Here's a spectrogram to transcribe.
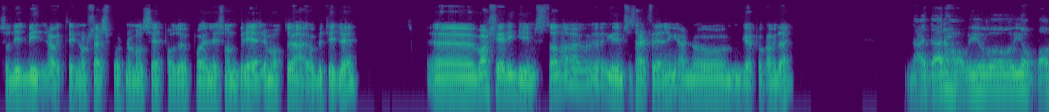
Så ditt bidrag til norsk seilsport når man ser på det på en litt sånn bredere måte, er jo betydelig. Uh, hva skjer i Grimstad, da? Grimstad seilforening, er det noe gøy på gang der? Nei, der har vi jo jobba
